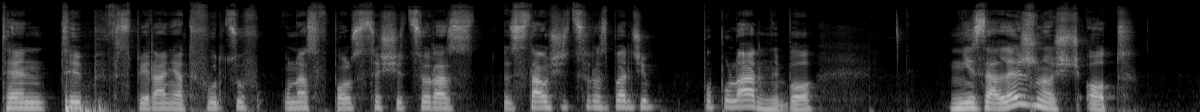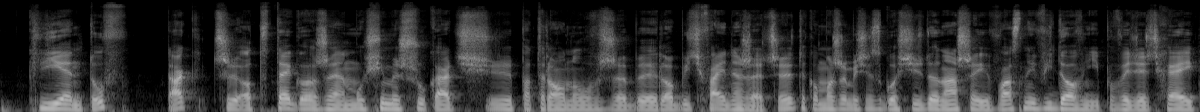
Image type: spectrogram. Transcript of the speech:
ten typ wspierania twórców u nas w Polsce się coraz, stał się coraz bardziej popularny, bo niezależność od klientów, tak, czy od tego, że musimy szukać e, patronów, żeby robić fajne rzeczy, tylko możemy się zgłosić do naszej własnej widowni i powiedzieć, hej,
